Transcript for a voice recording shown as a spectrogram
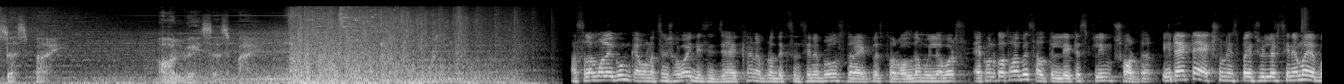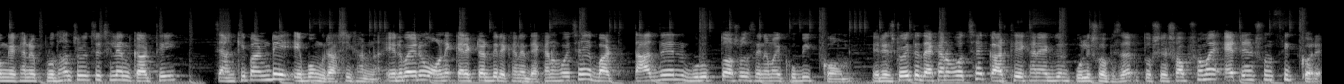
Once a spy, always a spy. আসসালামু আলাইকুম কেমন আছেন সবাই? দিস ইজ জাহিদ খান আপনারা দেখছেন Cinebros the right place for all the movie lovers এখন কথা হবে সাউথের লেটেস্ট ফিল্ম সর্দার এটা একটা অ্যাকশন স্পাই থ্রিলার সিনেমা এবং এখানে প্রধান চরিত্রে ছিলেন কার্থি চাঙ্কি পান্ডে এবং রাশি খান্না। এর বাইরেও অনেক ক্যারেক্টারদের এখানে দেখানো হয়েছে বাট তাদের গুরুত্ব আসলে সিনেমায় খুবই কম। এর স্টোরিতে দেখানো হচ্ছে কার্থি এখানে একজন পুলিশ অফিসার তো সে সবসময় অ্যাটেনশন সিক করে।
